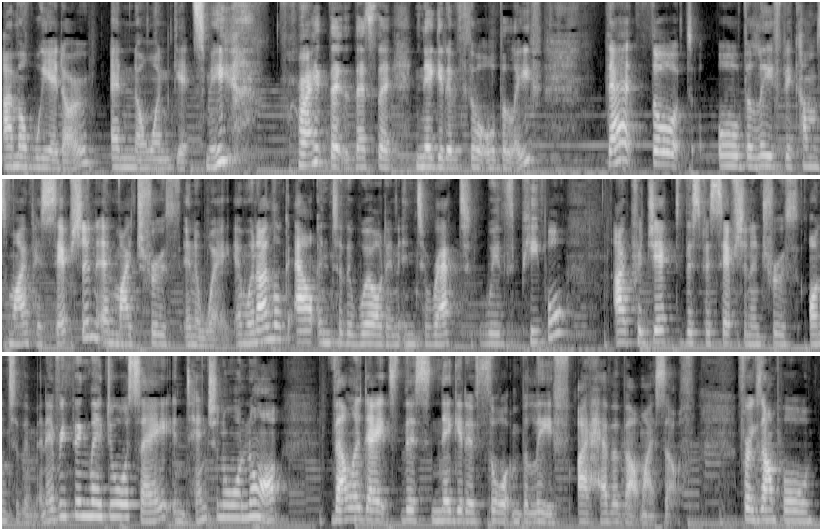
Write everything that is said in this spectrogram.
I'm a weirdo and no one gets me, right? That, that's the negative thought or belief. That thought or belief becomes my perception and my truth in a way. And when I look out into the world and interact with people, I project this perception and truth onto them. And everything they do or say, intentional or not, validates this negative thought and belief I have about myself. For example,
